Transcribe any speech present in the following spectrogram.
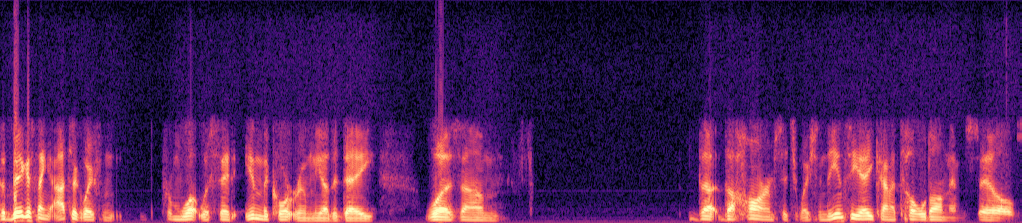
The biggest thing I took away from from what was said in the courtroom the other day was um, the the harm situation. The NCAA kind of told on themselves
